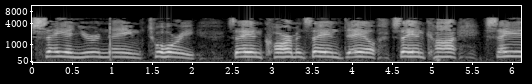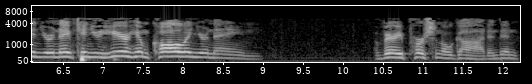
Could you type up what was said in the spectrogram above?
Say in your name, Tori. Say in Carmen. Say in Dale. Say in Con. Say in your name. Can you hear him calling your name? A very personal God. And then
